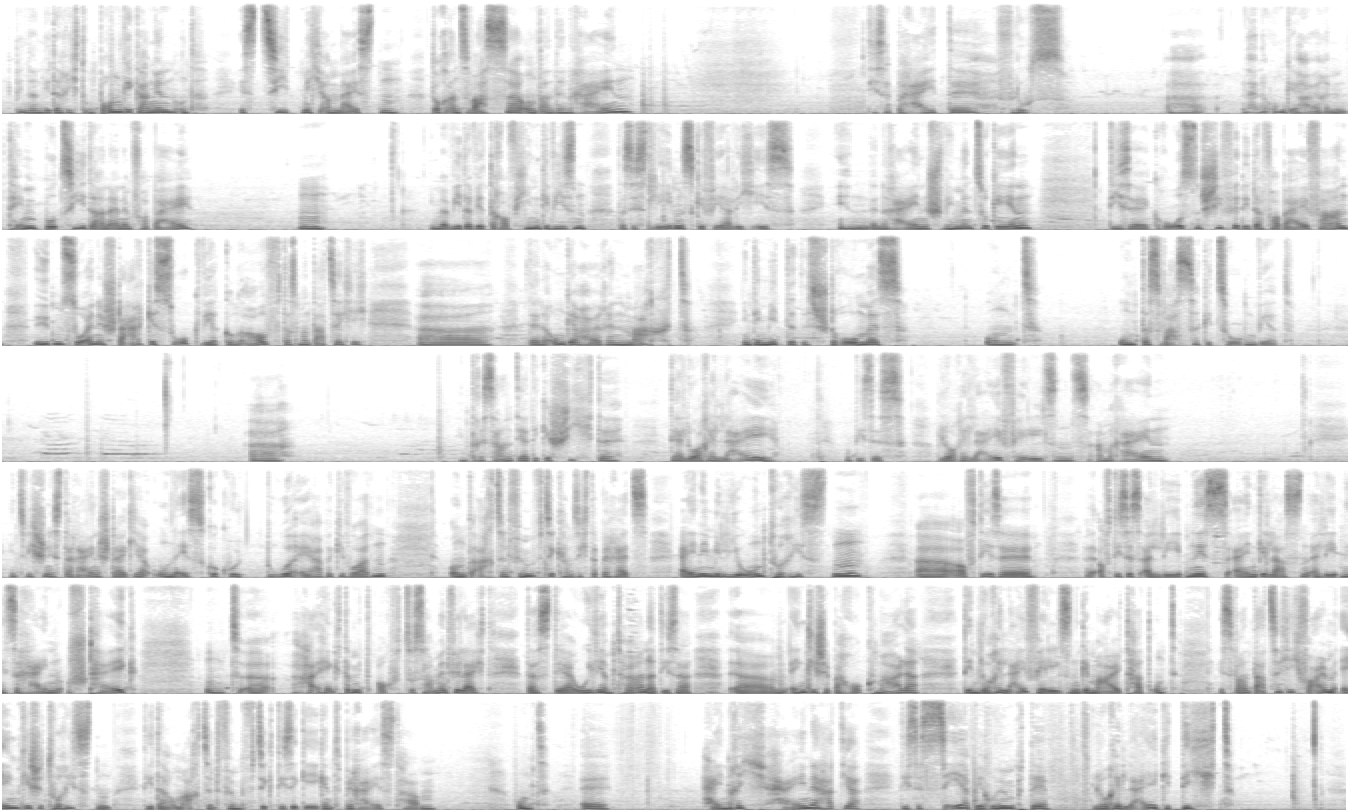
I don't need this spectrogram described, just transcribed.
Ich bin dann wieder Richtung Bonn gegangen und es zieht mich am meisten doch ans Wasser und an den Rhein. Dieser breite Fluss in einem ungeheuren Tempo zieht er an einem vorbei. Mm. Immer wieder wird darauf hingewiesen, dass es lebensgefährlich ist, in den Rhein schwimmen zu gehen. Diese großen Schiffe, die da vorbeifahren, üben so eine starke Sogwirkung auf, dass man tatsächlich äh, mit einer ungeheuren Macht in die Mitte des Stromes und unters Wasser gezogen wird. Äh, interessant ja die Geschichte der Lorelei und dieses Lorelei-Felsens am Rhein. Inzwischen ist der Rheinsteig ja UNESCO-Kulturerbe geworden und 1850 haben sich da bereits eine Million Touristen äh, auf, diese, äh, auf dieses Erlebnis eingelassen, Erlebnis Rheinsteig. Und äh, hängt damit auch zusammen vielleicht, dass der William Turner, dieser äh, englische Barockmaler, den Lorelei-Felsen gemalt hat. Und es waren tatsächlich vor allem englische Touristen, die da um 1850 diese Gegend bereist haben. Und äh, Heinrich Heine hat ja dieses sehr berühmte Lorelei-Gedicht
